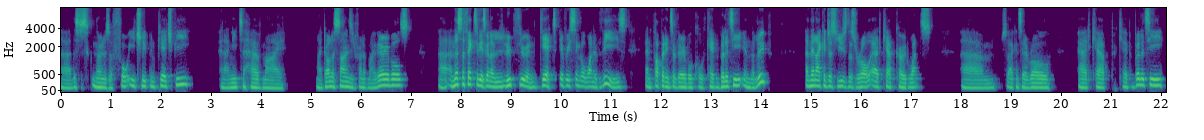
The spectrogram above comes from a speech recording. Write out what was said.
Uh, this is known as a for each loop in PHP. And I need to have my, my dollar signs in front of my variables. Uh, and this effectively is going to loop through and get every single one of these and pop it into a variable called capability in the loop. And then I can just use this role add cap code once. Um, so I can say role add cap capability,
